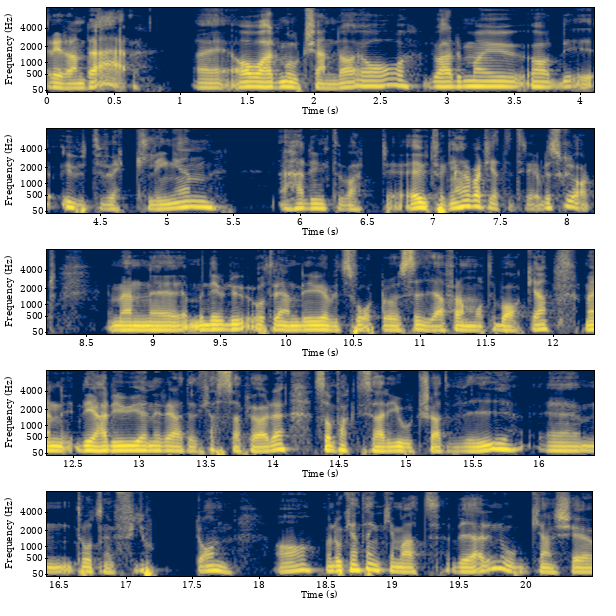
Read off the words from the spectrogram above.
Redan där. Eh, ja, vad hade man gjort sen då? Ja, då hade man ju, ja, det, utvecklingen hade ju inte varit, eh, utvecklingen hade varit jättetrevlig såklart. Men, eh, men det, återigen, det är ju jävligt svårt att sia fram och tillbaka. Men det hade ju genererat ett kassaflöde som faktiskt hade gjort så att vi eh, 2014, ja, men då kan jag tänka mig att vi hade nog kanske,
